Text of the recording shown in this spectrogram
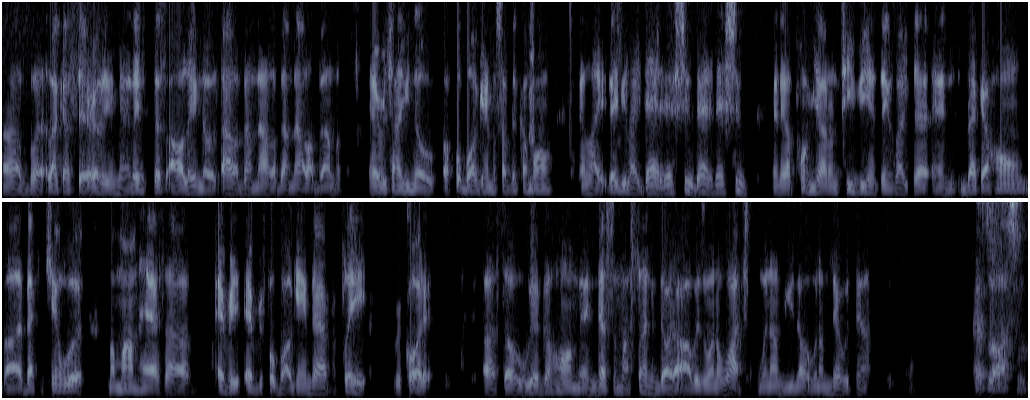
Uh, but like I said earlier, man, they, that's all they know is Alabama, Alabama, Alabama. Every time you know a football game or something come on, and like they be like, "Daddy, that shoe, Daddy, that shoe," and they'll point me out on TV and things like that. And back at home, uh, back in Kentwood, my mom has uh, every every football game that I ever played recorded. Uh, so we'll go home, and that's what my son and daughter always want to watch when I'm, you know, when I'm there with them. That's awesome.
